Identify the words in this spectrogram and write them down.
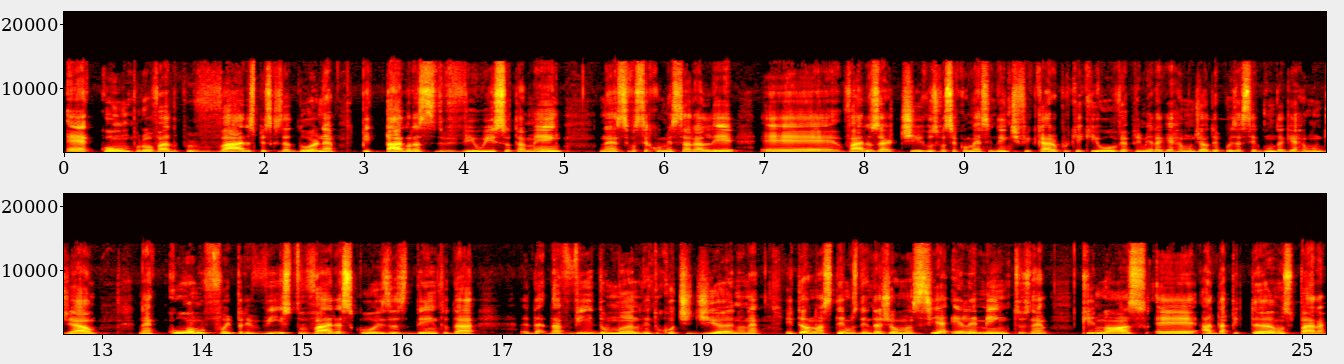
é comprovado por vários pesquisadores, né? Pitágoras viu isso também. Né? Se você começar a ler é, vários artigos, você começa a identificar o porquê que houve a Primeira Guerra Mundial, depois a Segunda Guerra Mundial, né? como foi previsto várias coisas dentro da, da, da vida humana, dentro do cotidiano. Né? Então, nós temos dentro da geomancia elementos né? Que nós é, adaptamos para,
